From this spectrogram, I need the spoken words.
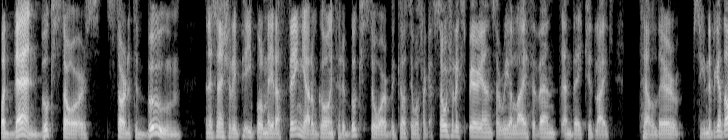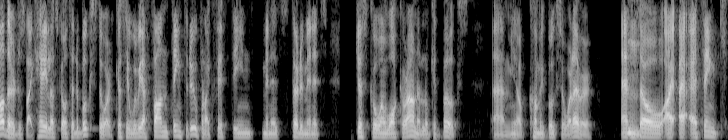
But then bookstores started to boom, and essentially people made a thing out of going to the bookstore because it was like a social experience, a real life event, and they could like tell their significant other just like, "Hey, let's go to the bookstore," because it would be a fun thing to do for like 15 minutes, 30 minutes, just go and walk around and look at books, um, you know, comic books or whatever. And Mm. so I, I, I think,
